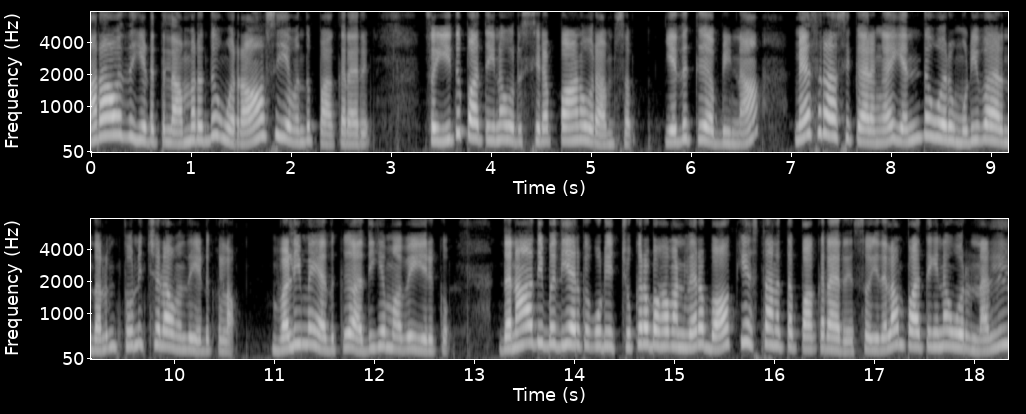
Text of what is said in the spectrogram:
ஆறாவது இடத்துல அமர்ந்து உங்கள் ராசியை வந்து பார்க்குறாரு ஸோ இது பார்த்திங்கன்னா ஒரு சிறப்பான ஒரு அம்சம். எதுக்கு அப்படின்னா மேசராசிக்காரங்க எந்த ஒரு முடிவாக இருந்தாலும் துணிச்சலாக வந்து எடுக்கலாம். வலிமை அதுக்கு அதிகமாகவே இருக்கும். தனாதிபதியாக இருக்கக்கூடிய சுக்கர பகவான் வேற பாக்கியஸ்தானத்தை பார்க்குறாரு ஸோ இதெல்லாம் பார்த்தீங்கன்னா ஒரு நல்ல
